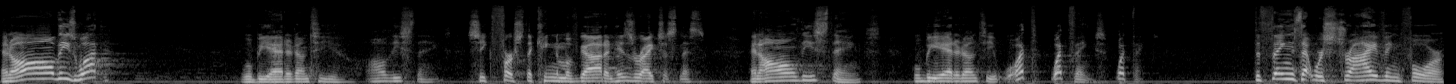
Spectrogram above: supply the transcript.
And all these what? Will be added unto you. All these things. Seek first the kingdom of God and His righteousness, and all these things will be added unto you. What? What things? What things? The things that we're striving for,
